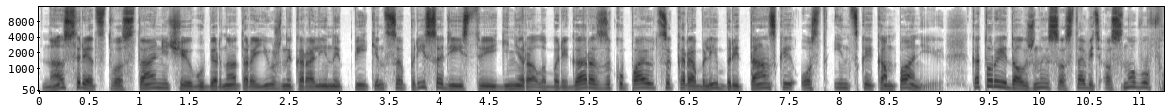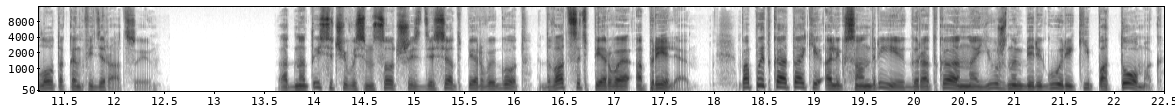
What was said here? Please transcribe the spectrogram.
На средства Станича и губернатора Южной Каролины Пикинса при содействии генерала Боригара закупаются корабли британской Ост-Индской компании, которые должны составить основу флота конфедерации. 1861 год, 21 апреля. Попытка атаки Александрии, городка на южном берегу реки Потомак,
